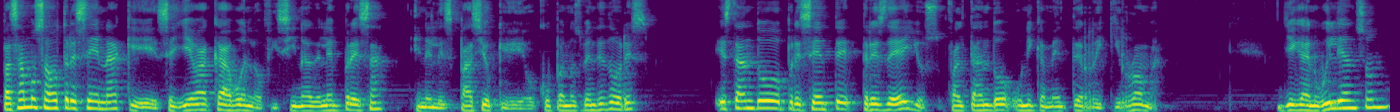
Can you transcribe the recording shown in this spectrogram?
Pasamos a otra escena que se lleva a cabo en la oficina de la empresa, en el espacio que ocupan los vendedores, estando presente tres de ellos, faltando únicamente Ricky Roma. Llegan Williamson,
